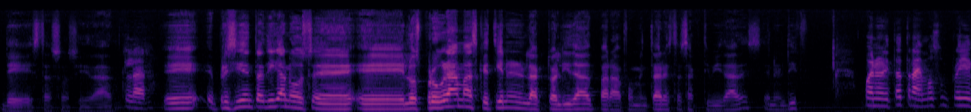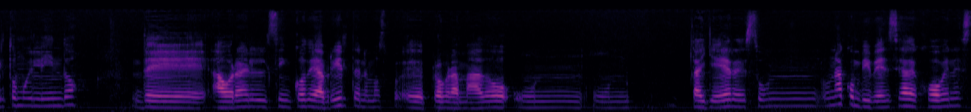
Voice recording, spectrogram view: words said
de esta sociedad. Claro. Eh, Presidenta, díganos eh, eh, los programas que tienen en la actualidad para fomentar estas actividades en el DIF. Bueno, ahorita traemos un proyecto muy lindo. De ahora el 5 de abril tenemos eh, programado un, un, taller, es un, una convivencia de jóvenes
